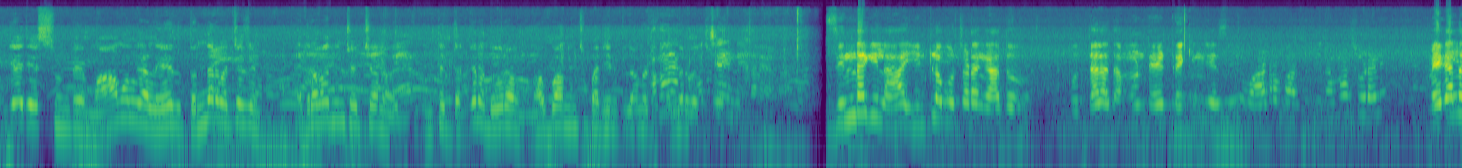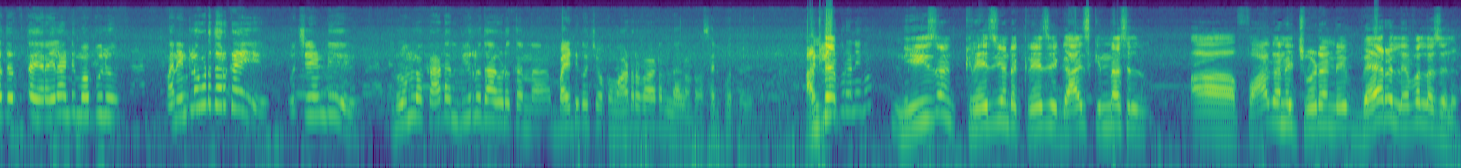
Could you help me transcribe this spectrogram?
ఎంజాయ్ చేస్తుంటే మామూలుగా లేదు. తొందరగా వచ్చేసి. హైదరాబాద్ నుంచి వచ్చాను. ఇంత దగ్గర దూరం. మహబాద్ నుంచి పదిహేను కిలోమీటర్ తొందరగా వచ్చి జిందగీలా ఇంట్లో కూర్చోవడం కాదు. బుద్ధల దమ్ముంటే ట్రెక్కింగ్ చేసి వాటర్ ఫాల్స్ తినమ్మా చూడండి మేఘాల్లో దొరుకుతాయి ఇలాంటి మబ్బులు. మన ఇంట్లో కూడా దొరకాయి. వచ్చేయండి. రూమ్లో కాటన్ బీర్లు తాగుడు కన్నా బయటకు వచ్చి ఒక వాటర్ బాటిల్ తాగండి సరిపోతుంది. అంటే నిజం క్రేజీ అంటే క్రేజీ గాయస్ కింద అసలు ఆ ఫాగ్ అనేది చూడండి వేరే లెవెల్ అసలు.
